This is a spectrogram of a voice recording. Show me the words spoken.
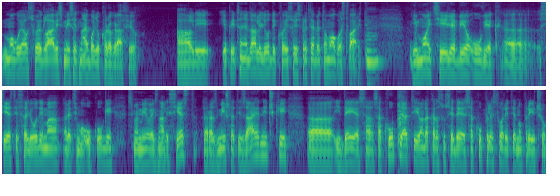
mogu ja u svojoj glavi smisliti najbolju koreografiju. Ali je pitanje da li ljudi koji su ispred tebe to mogu ostvariti. I moj cilj je bio uvijek e, sjesti sa ljudima, recimo u Kugi smo mi uvijek znali sjest, razmišljati zajednički, e, ideje sa, sakupljati i onda kada su se ideje sakupile stvoriti jednu priču.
